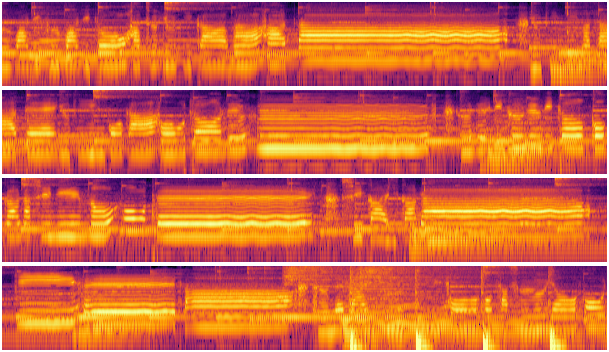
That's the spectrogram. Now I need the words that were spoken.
ふわりふわりと初雪が舞った雪に混ざって雪んこが踊るくるりくるりと木枯らしにのって視界から消えた冷たい空気をさすよう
